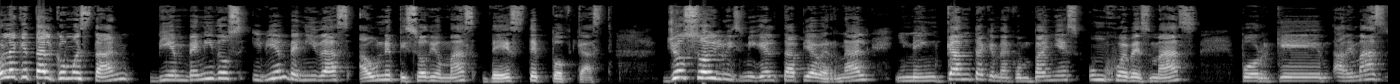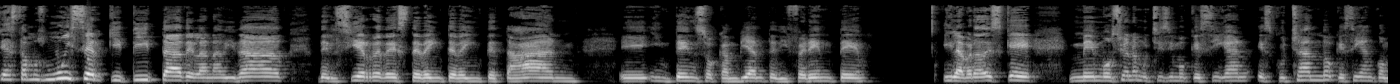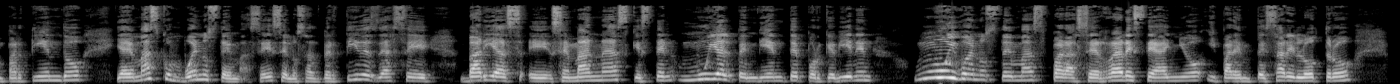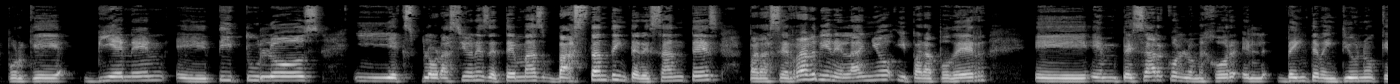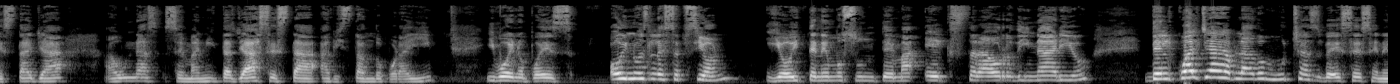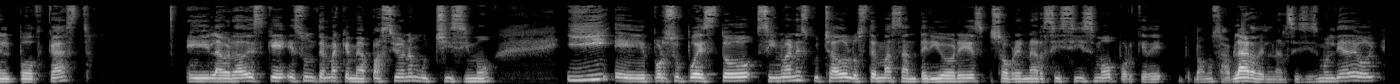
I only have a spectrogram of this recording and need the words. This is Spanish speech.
Hola, ¿qué tal? ¿Cómo están? Bienvenidos y bienvenidas a un episodio más de este podcast. Yo soy Luis Miguel Tapia Bernal y me encanta que me acompañes un jueves más porque además ya estamos muy cerquitita de la Navidad, del cierre de este 2020 tan eh, intenso, cambiante, diferente. Y la verdad es que me emociona muchísimo que sigan escuchando, que sigan compartiendo y además con buenos temas. ¿eh? Se los advertí desde hace varias eh, semanas que estén muy al pendiente porque vienen muy buenos temas para cerrar este año y para empezar el otro porque vienen eh, títulos y exploraciones de temas bastante interesantes para cerrar bien el año y para poder eh, empezar con lo mejor el 2021 que está ya a unas semanitas, ya se está avistando por ahí. Y bueno, pues hoy no es la excepción y hoy tenemos un tema extraordinario del cual ya he hablado muchas veces en el podcast. Eh, la verdad es que es un tema que me apasiona muchísimo y eh, por supuesto, si no han escuchado los temas anteriores sobre narcisismo, porque vamos a hablar del narcisismo el día de hoy,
